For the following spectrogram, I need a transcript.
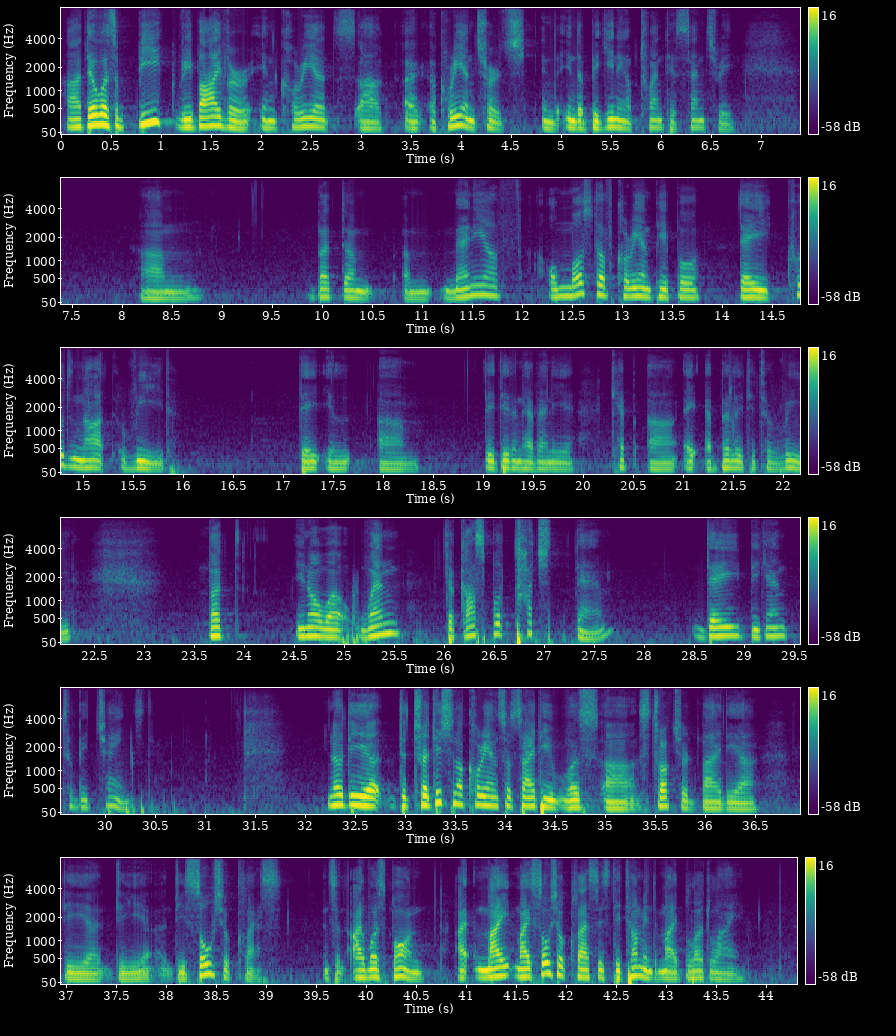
uh, there was a big revival in Korea, uh, a, a, Korean church in the, in the beginning of 20th century. Um, but um, um, many of, or most of Korean people they could not read. They, um, they didn't have any cap- uh, ability to read. But, you know, uh, when the gospel touched them, they began to be changed. You know, the, uh, the traditional Korean society was uh, structured by the, uh, the, uh, the, uh, the social class. And so I was born, I, my, my social class is determined by bloodline.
